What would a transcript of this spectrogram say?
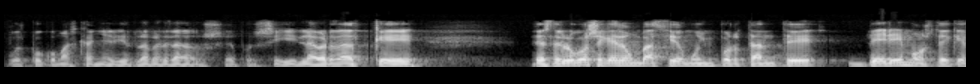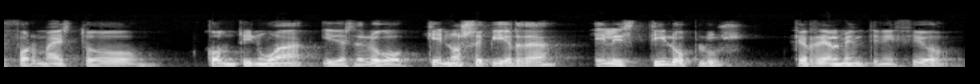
Pues poco más que añadir, la verdad. O sea, pues sí, la verdad que desde luego se queda un vacío muy importante. Veremos de qué forma esto continúa y desde luego que no se pierda el estilo plus que realmente inició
